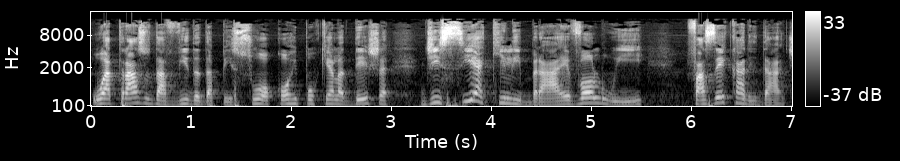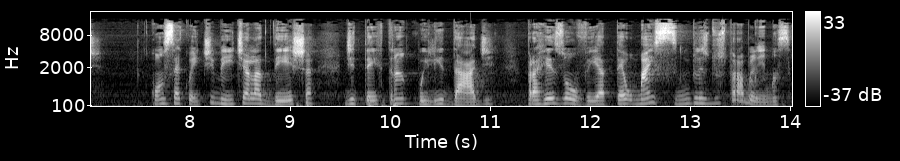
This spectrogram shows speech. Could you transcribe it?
O atraso da vida da pessoa ocorre porque ela deixa de se equilibrar, evoluir, fazer caridade. Consequentemente, ela deixa de ter tranquilidade para resolver até o mais simples dos problemas.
